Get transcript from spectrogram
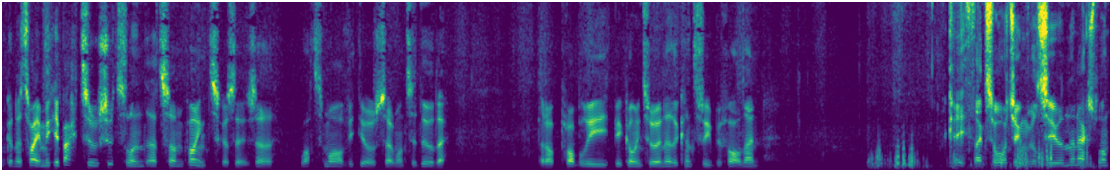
I'm to try and make it back to Switzerland at some point because there's lots more videos I want to do there. But I'll probably be going to another country before then. Okay, thanks for watching. We'll see you in the next one.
